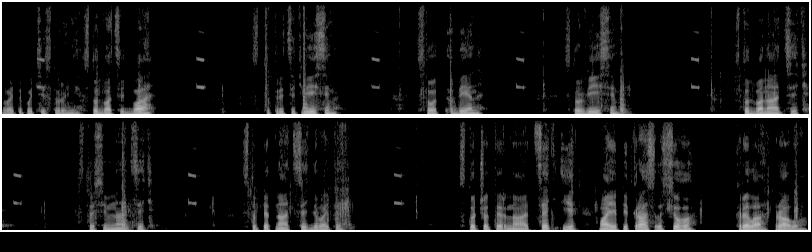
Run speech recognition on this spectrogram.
Давайте по цій стороні. 122. 138. 101. 108. 112. 117. 115. Давайте 114 і має підкрас ось цього крила правого.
